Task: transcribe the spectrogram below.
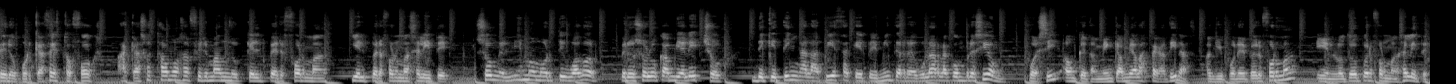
Pero ¿por qué hace esto Fox? ¿Acaso estamos afirmando que el Performance y el Performance Elite son el mismo amortiguador, pero solo cambia el hecho de que tenga la pieza que permite regular la compresión? Pues sí, aunque también cambia las pegatinas. Aquí pone Performance y en el otro Performance Elite.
